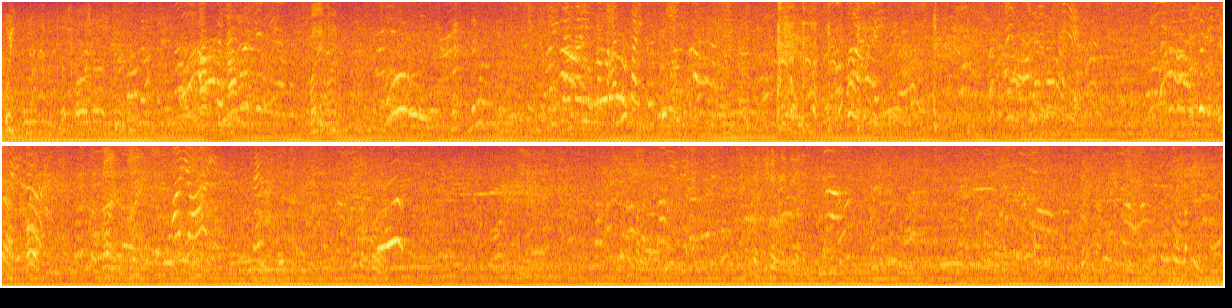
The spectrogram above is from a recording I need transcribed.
Uy! Mali, mali. Kita tayo mga ano, fighter fish. Ay, mga ano sila. Oh. Ay, ay. Ay, ay. Чорний білий. Laki.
